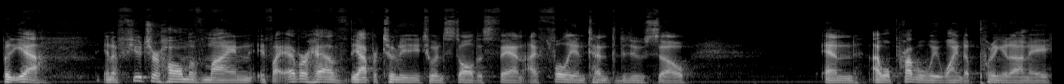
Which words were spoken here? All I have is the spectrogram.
But yeah, in a future home of mine, if I ever have the opportunity to install this fan, I fully intend to do so. And I will probably wind up putting it on a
